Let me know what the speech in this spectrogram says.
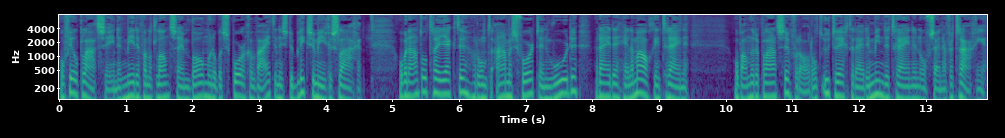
Op veel plaatsen in het midden van het land zijn bomen op het spoor gewaaid en is de bliksem ingeslagen. Op een aantal trajecten rond Amersfoort en Woerden rijden helemaal geen treinen. Op andere plaatsen, vooral rond Utrecht, rijden minder treinen of zijn er vertragingen.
